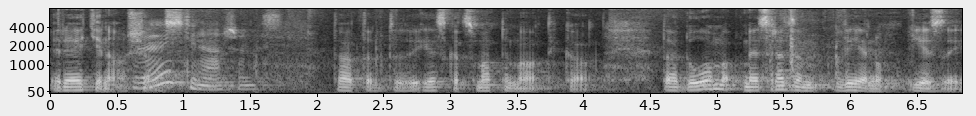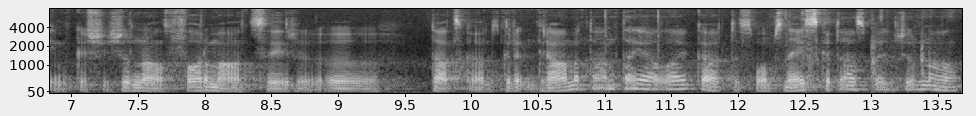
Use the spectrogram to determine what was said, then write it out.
rēķināšanas. rēķināšanas. Tā tad ieskats matemātikā. Tā doma, mēs redzam vienu iezīmi, ka šis žurnāls formāts ir uh, tāds kāds grāmatām tajā laikā. Tas mums neizskatās pēc žurnāla.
